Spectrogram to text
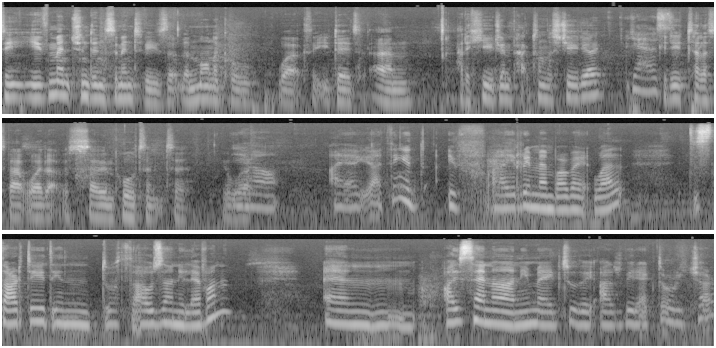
See, you've mentioned in some interviews that the Monocle work that you did um, had a huge impact on the studio. Yes. Could you tell us about why that was so important to your work? Yeah, I I think it, if I remember very well, it started in 2011, and I sent an email to the art director Richard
